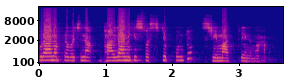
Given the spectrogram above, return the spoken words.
పురాణ ప్రవచన భాగానికి స్వస్తి చెప్పుకుంటూ శ్రీమాత్రే నమః.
